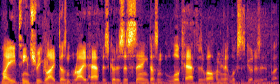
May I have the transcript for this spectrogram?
my 18 Street Glide doesn't ride half as good as this thing, doesn't look half as well. I mean, it looks as good as it, but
